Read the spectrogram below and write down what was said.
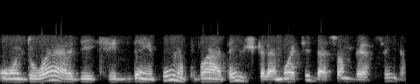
on le doit à des crédits d'impôt pouvant atteindre jusqu'à la moitié de la somme versée. là.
